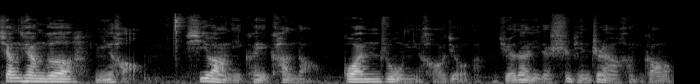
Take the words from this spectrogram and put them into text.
锵锵哥，你好，希望你可以看到，关注你好久了，觉得你的视频质量很高，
